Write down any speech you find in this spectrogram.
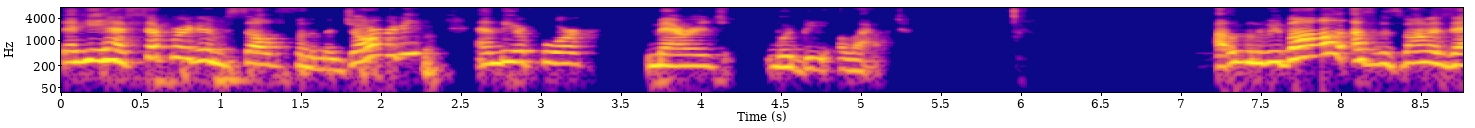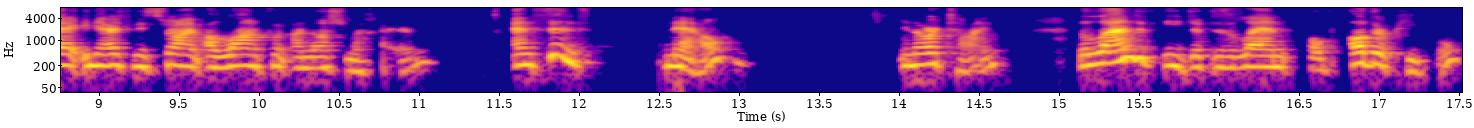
that he has separated himself from the majority, and therefore marriage would be allowed. And since now, in our time, the land of Egypt is a land of other people,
